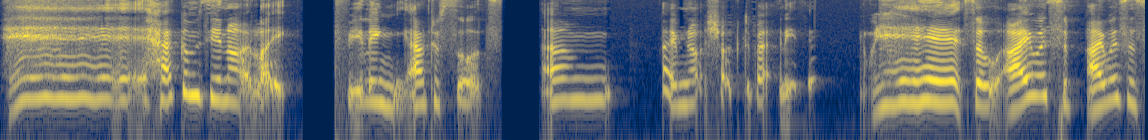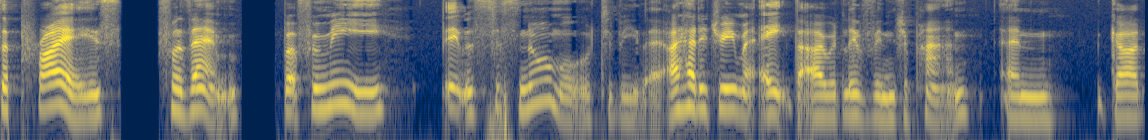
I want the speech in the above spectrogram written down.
Hey, how comes you're not like feeling out of sorts? Um, I'm not shocked about anything. Yeah. So I was, I was a surprise for them, but for me, it was just normal to be there. I had a dream at eight that I would live in Japan, and God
